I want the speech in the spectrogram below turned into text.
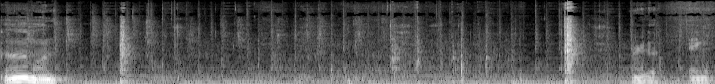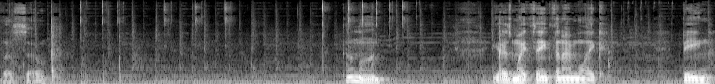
Come on. Trying to angle this so Come on. You guys might think that I'm like being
